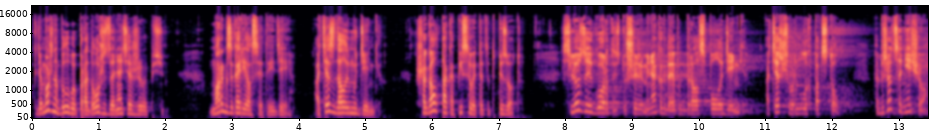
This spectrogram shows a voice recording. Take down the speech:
где можно было бы продолжить занятия живописью. Марк загорелся этой идеей. Отец дал ему деньги. Шагал так описывает этот эпизод. «Слезы и гордость душили меня, когда я подбирал с пола деньги. Отец швырнул их под стол. Обижаться нечего,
